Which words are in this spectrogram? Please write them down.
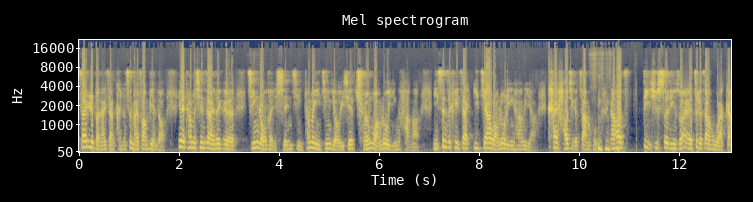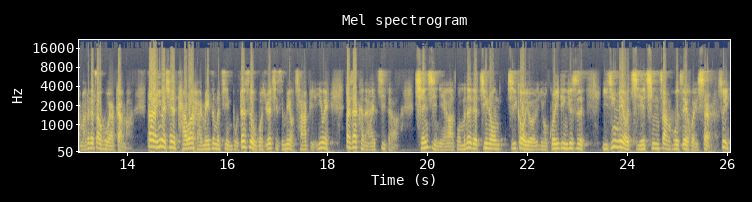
在日本来讲可能是蛮方便的哦，因为他们现在那个金融很先进，他们已经有一些纯网络银行啊，你甚至可以在一家网络银行里啊开好几个账户，然后。自己去设定说，哎，这个账户我要干嘛？那个账户我要干嘛？当然，因为现在台湾还没这么进步，但是我觉得其实没有差别，因为大家可能还记得啊，前几年啊，我们那个金融机构有有规定，就是已经没有结清账户这回事儿了。所以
